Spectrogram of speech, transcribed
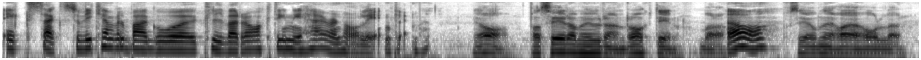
Exakt, så vi kan väl bara gå och kliva rakt in i Harrenhal egentligen. ja, passera muren rakt in bara. Ja, Får se om det har jag håller.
